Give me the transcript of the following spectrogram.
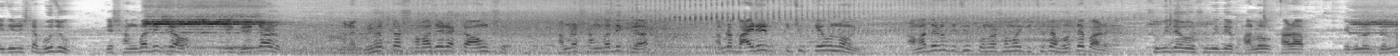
এই জিনিসটা বুঝুক যে সাংবাদিকরাও এই গ্রেটার মানে বৃহত্তর সমাজের একটা অংশ। আমরা সাংবাদিকরা, আমরা বাইরের কিছু কেউ নই। আমাদেরও কিছু, কোনো সময় কিছুটা হতে পারে। সুবিধে, অসুবিধে, ভালো, খারাপ, এগুলোর জন্য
